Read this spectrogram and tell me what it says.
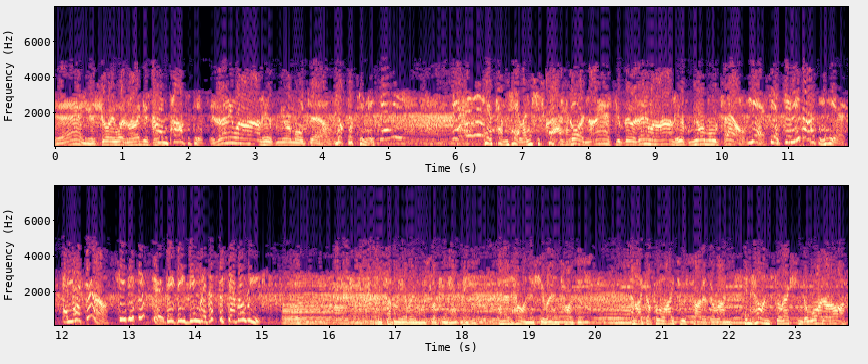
Yeah, and you're sure he wasn't registered? I'm positive. Is there anyone around here from your motel? Look, look, Jimmy. Jimmy! Here comes Helen. She's crying. Gordon, I asked you if there was anyone around here from your motel. Yes, yes, Jimmy Barton here. And that girl. She's his sister. They, they've been with us for several weeks. And suddenly everyone was looking at me, and at Helen as she ran towards us. And like a fool, I too started to run, in Helen's direction to ward her off.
